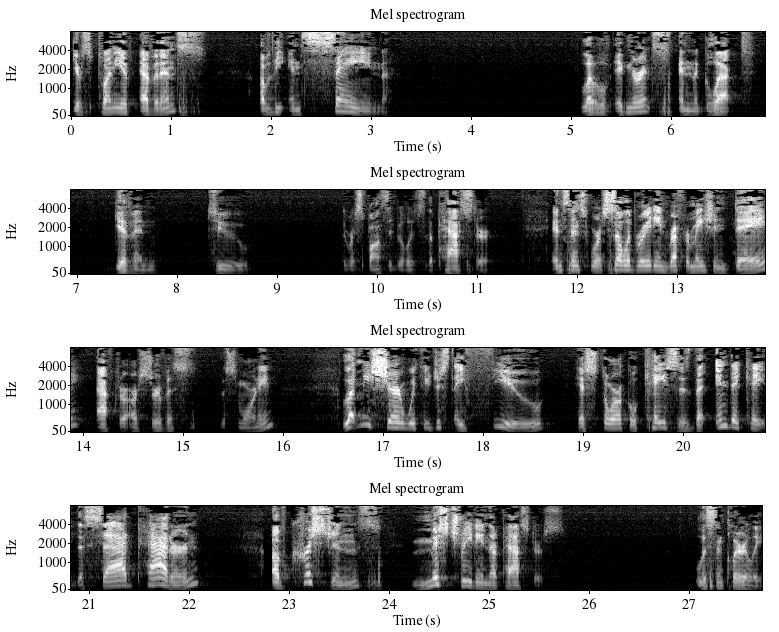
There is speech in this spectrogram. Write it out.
gives plenty of evidence of the insane level of ignorance and neglect given to the responsibilities of the pastor. And since we're celebrating Reformation Day after our service this morning, let me share with you just a few historical cases that indicate the sad pattern of Christians mistreating their pastors. Listen clearly.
